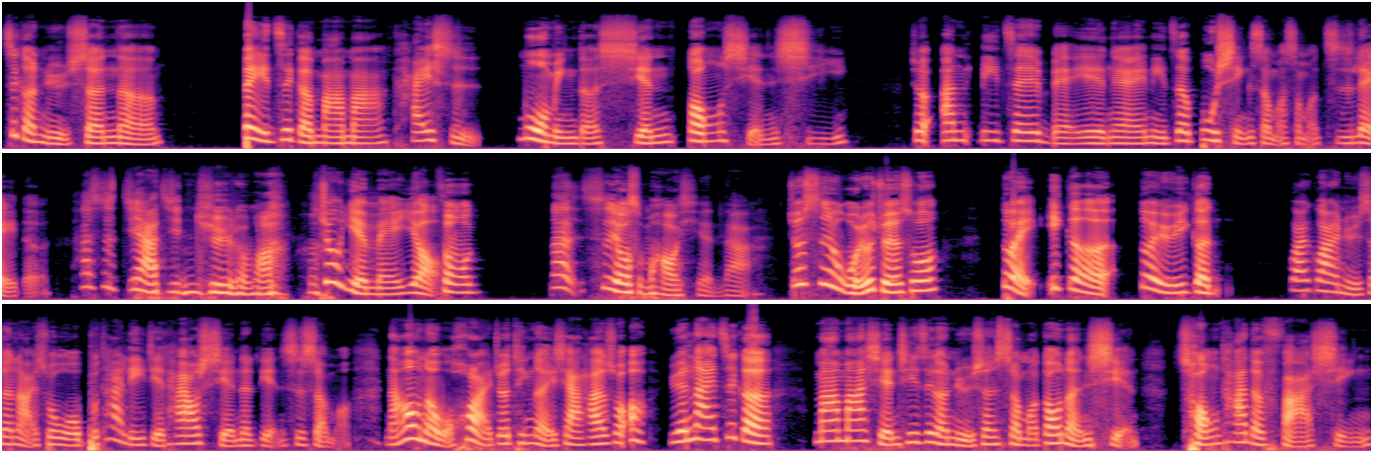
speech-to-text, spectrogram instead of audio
这个女生呢，被这个妈妈开始莫名的嫌东嫌西，就安利这没哎，你这不行，什么什么之类的，她是嫁进去了吗？就也没有。怎么？那是有什么好嫌的啊、就是我就觉得说，对一个对于一个乖乖女生来说，我不太理解她要嫌的点是什么。然后呢，我后来就听了一下，她就说，哦，原来这个妈妈嫌弃这个女生什么都能嫌，从她的发型，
